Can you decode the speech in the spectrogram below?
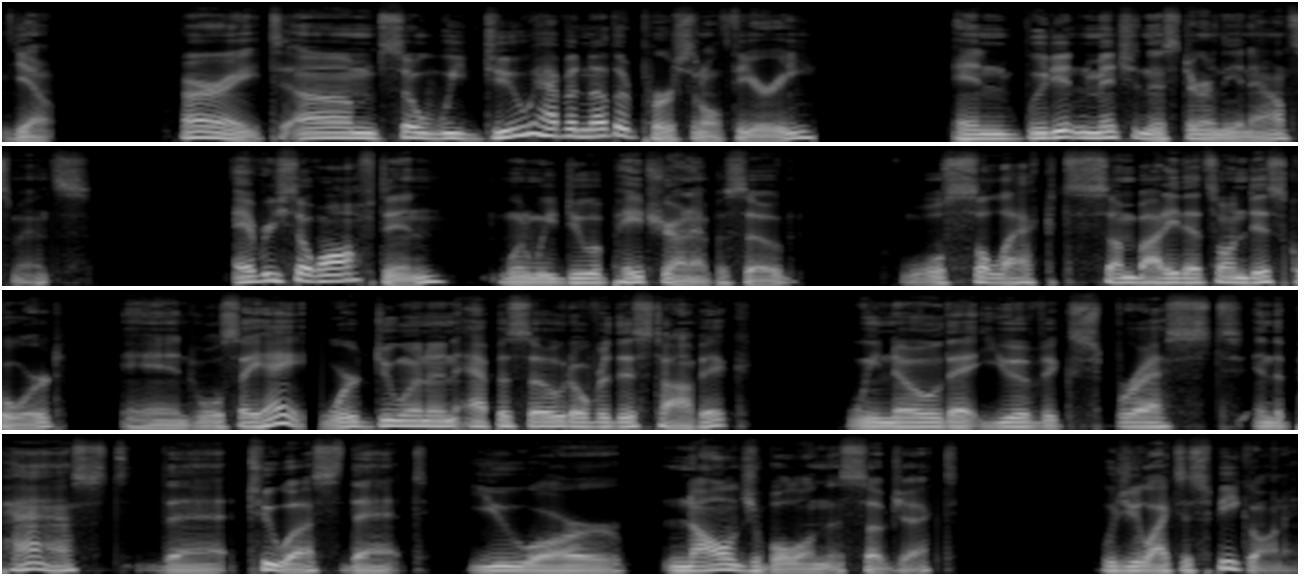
Yeah. All right. Um, so we do have another personal theory, and we didn't mention this during the announcements. Every so often, when we do a Patreon episode, we'll select somebody that's on Discord and we'll say, hey, we're doing an episode over this topic. We know that you have expressed in the past that to us that you are knowledgeable on this subject. Would you like to speak on it?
